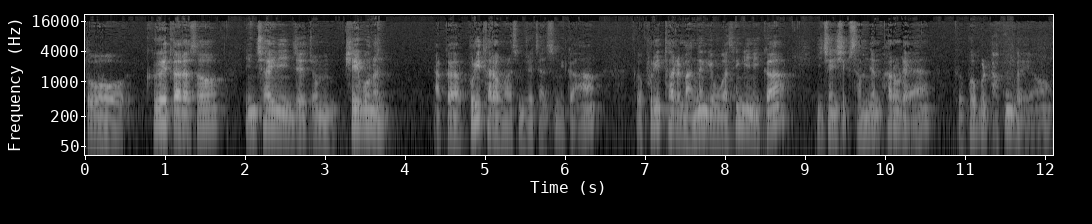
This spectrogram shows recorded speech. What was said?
또 그에 따라서 임차인이 이제 좀 피해보는 아까 불이타라고 말씀드렸지 않습니까? 그 불이타를 맞는 경우가 생기니까 2013년 8월에 그 법을 바꾼 거예요.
